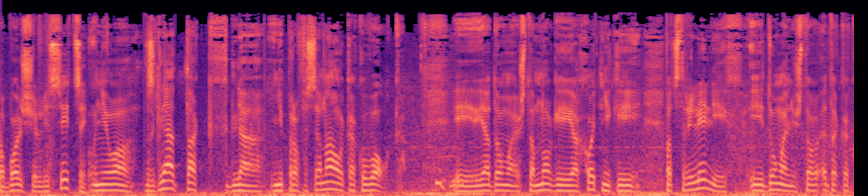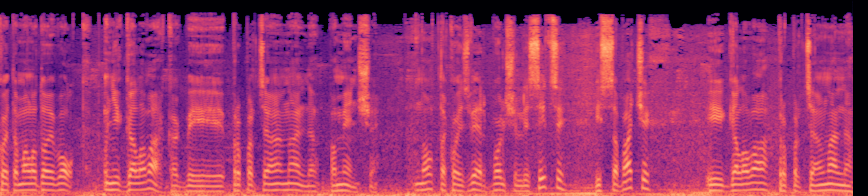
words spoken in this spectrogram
побольше лисицы. У него взгляд так для непрофессионала, как у волка. И я думаю, что многие охотники подстрелили их и думали, что это какой-то молодой волк. У них голова как бы пропорционально поменьше. Но такой зверь больше лисицы из собачьих и голова пропорционально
